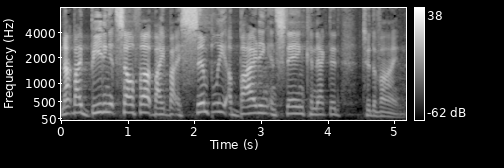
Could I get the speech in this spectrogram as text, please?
not by beating itself up, by, by simply abiding and staying connected to the vine.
